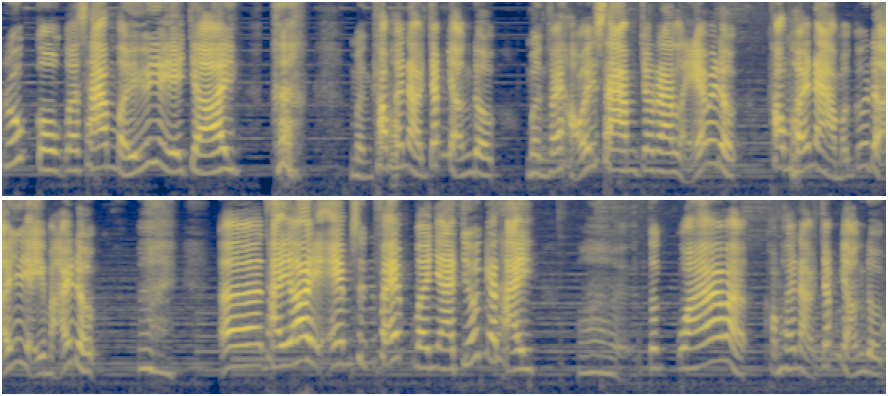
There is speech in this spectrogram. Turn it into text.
Rốt cuộc là Sam bị cái gì vậy trời? Mình không thể nào chấp nhận được. Mình phải hỏi Sam cho ra lẽ mới được. Không thể nào mà cứ để như vậy mãi được. À, Thầy ơi em xin phép về nhà trước nha thầy. À, Tức quá mà Không thể nào chấp nhận được.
